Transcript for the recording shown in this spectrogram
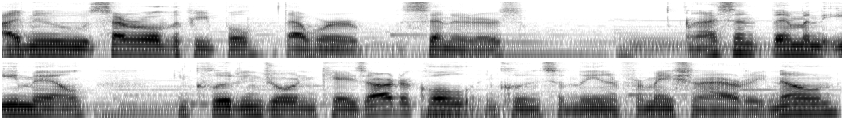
I knew several of the people that were senators, and I sent them an email including Jordan Kay's article, including some of the information I already known,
